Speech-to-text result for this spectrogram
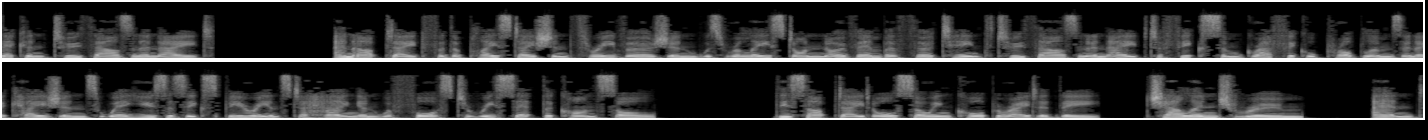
2, 2008. An update for the PlayStation 3 version was released on November 13, 2008 to fix some graphical problems and occasions where users experienced a hang and were forced to reset the console. This update also incorporated the «Challenge Room» and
